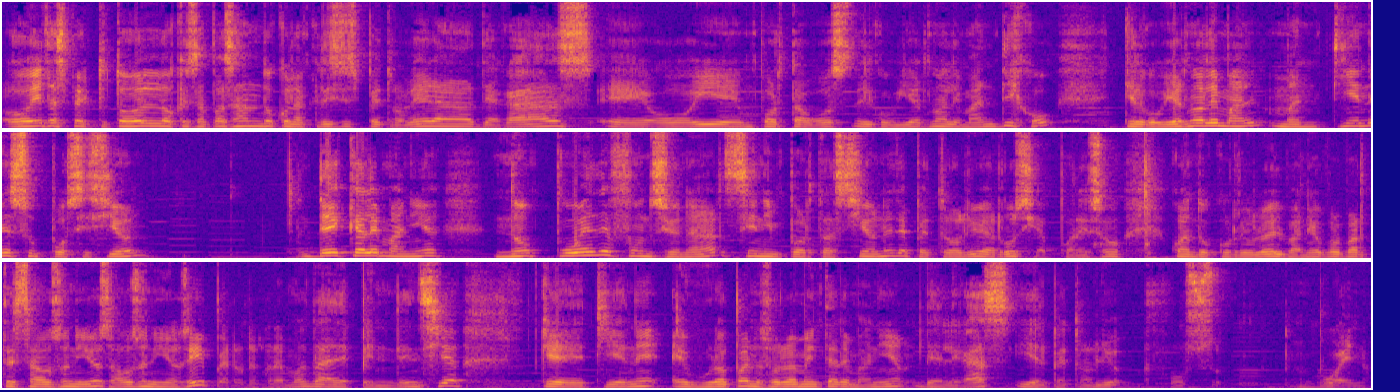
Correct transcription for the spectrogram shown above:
Hoy respecto a todo lo que está pasando con la crisis petrolera de gas, eh, hoy un portavoz del gobierno alemán dijo que el gobierno alemán mantiene su posición de que Alemania no puede funcionar sin importaciones de petróleo de Rusia. Por eso cuando ocurrió lo del baneo por parte de Estados Unidos, Estados Unidos sí, pero recordemos la dependencia que tiene Europa, no solamente Alemania, del gas y el petróleo ruso. Bueno,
